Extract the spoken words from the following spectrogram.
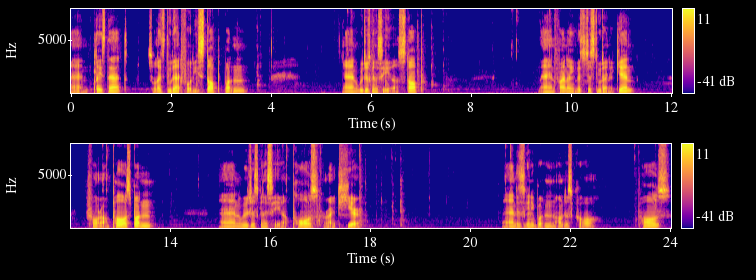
and place that so let's do that for the stop button. And we're just going to say uh, stop. And finally, let's just do that again for our pause button. And we're just going to say a uh, pause right here. And this is going to be button underscore pause.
